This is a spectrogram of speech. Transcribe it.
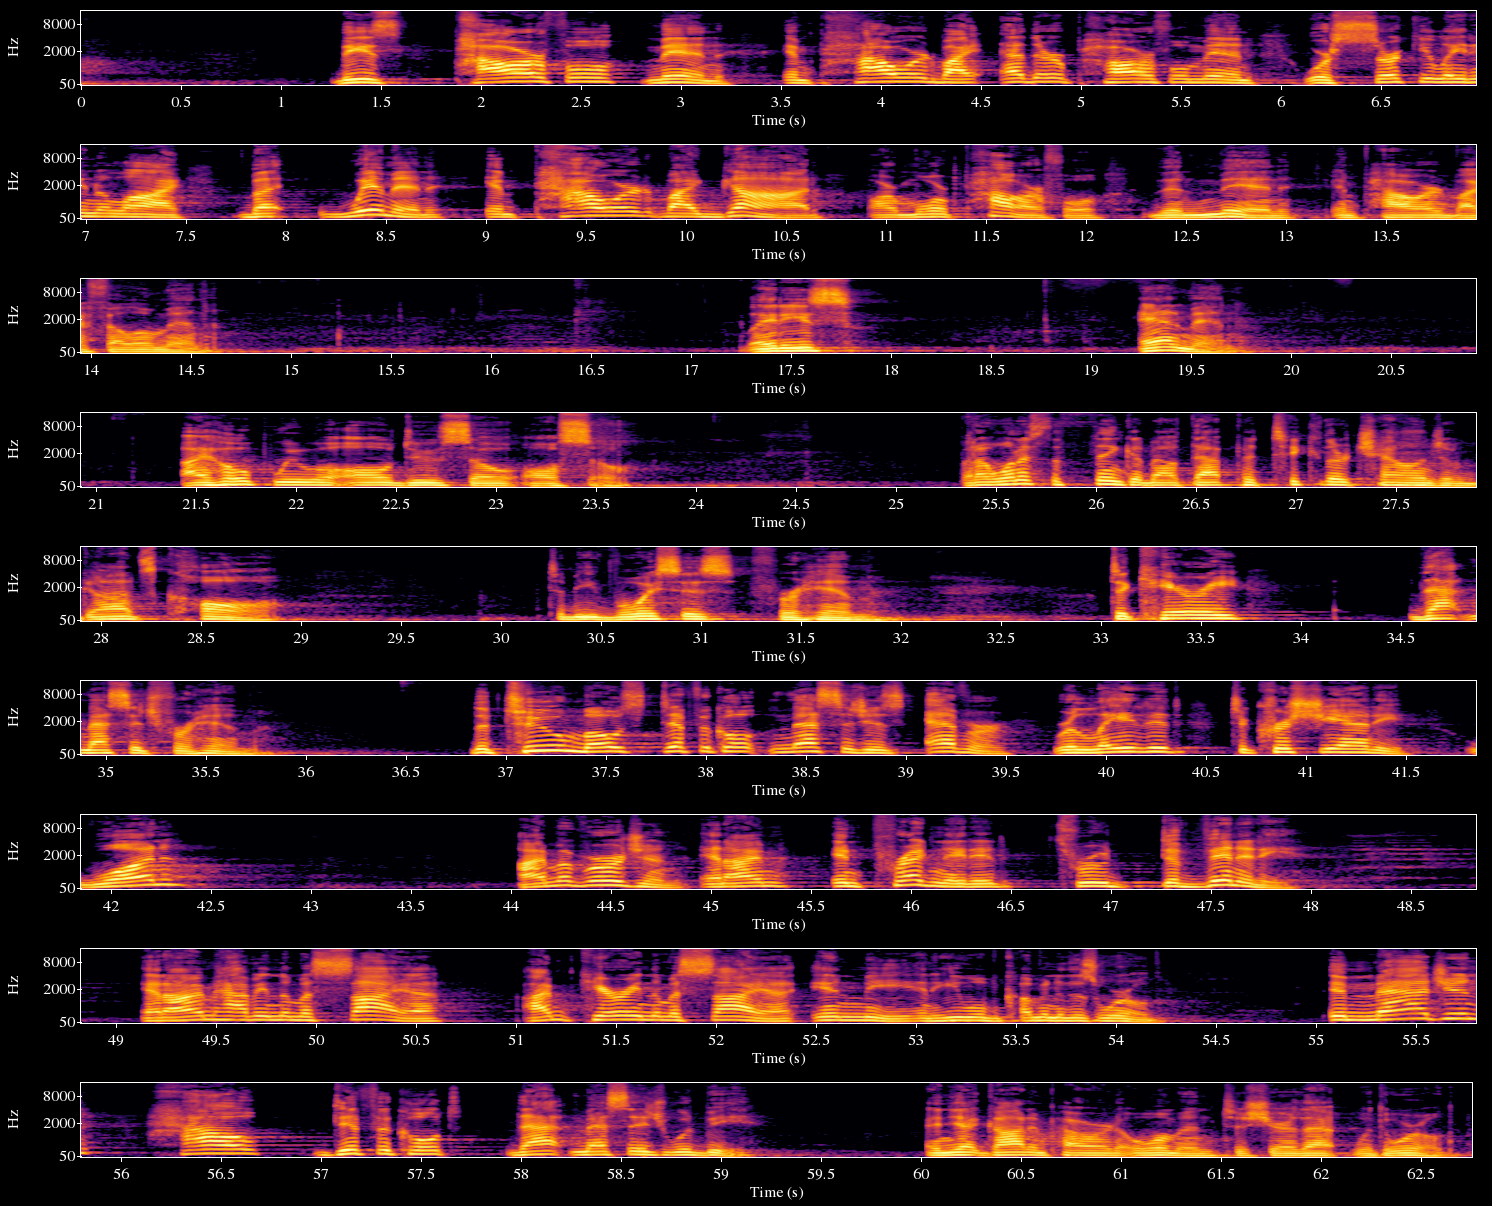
These powerful men, empowered by other powerful men, were circulating a lie. But women, empowered by God, are more powerful than men empowered by fellow men. Ladies and men, I hope we will all do so also. But I want us to think about that particular challenge of God's call to be voices for Him, to carry that message for Him. The two most difficult messages ever related to Christianity one, I'm a virgin and I'm impregnated through divinity, and I'm having the Messiah, I'm carrying the Messiah in me, and He will come into this world. Imagine how difficult that message would be. And yet, God empowered a woman to share that with the world.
